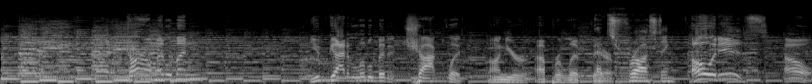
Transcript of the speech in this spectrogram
Carl Middleman, you've got a little bit of chocolate on your upper lip there. That's frosting. Oh, it is. Oh,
